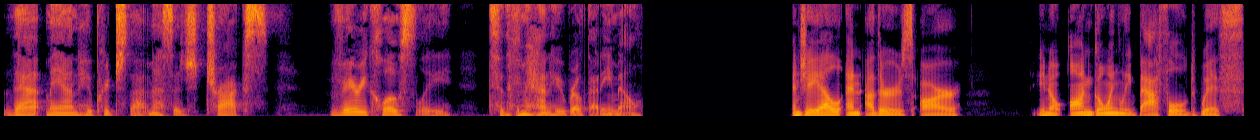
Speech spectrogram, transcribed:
that man who preached that message tracks very closely to the man who wrote that email. And JL and others are, you know, ongoingly baffled with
